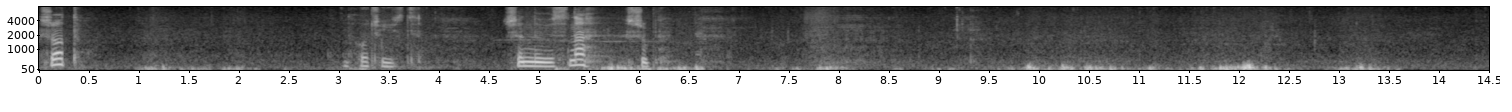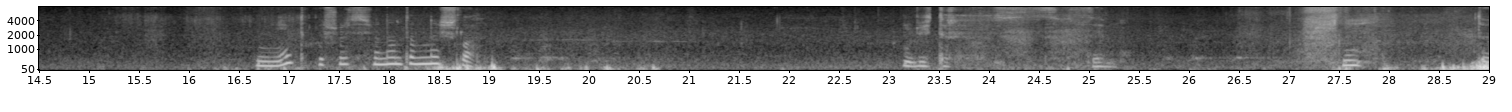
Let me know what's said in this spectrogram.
Що там? Не хоче їсти. Ще не весна, щоб. Ні, таке щось вона там не йшла. Вітер зимно. Ні. Так,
